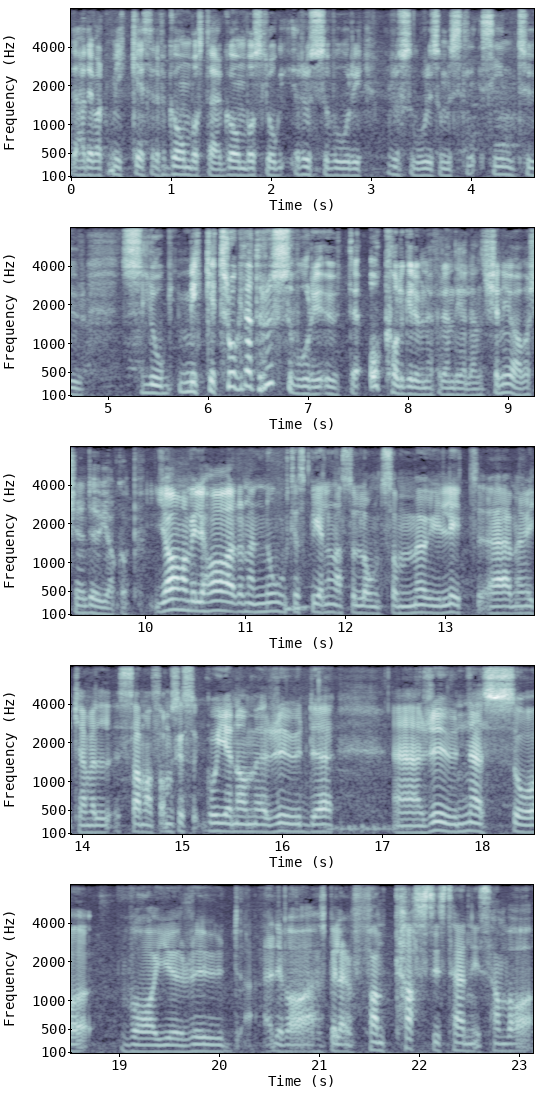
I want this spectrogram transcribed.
det hade varit Micke istället för Gombos där. Gombo slog Russovori. Russovori som i sin tur slog Micke. Tråkigt att Russovori är ute och Holger Rune för den delen. Känner jag. Vad känner du Jakob? Ja, man vill ju ha de här nordiska spelarna så långt som möjligt. Eh, men vi kan väl sammanfatta. Om vi ska gå igenom Rude, eh, Rune så var ju Rud, det var, han spelade en fantastisk tennis. Han var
